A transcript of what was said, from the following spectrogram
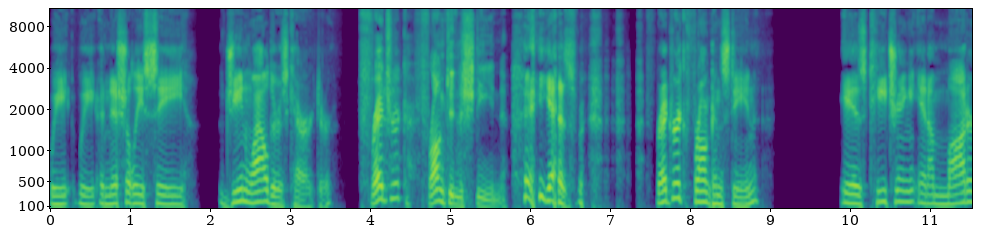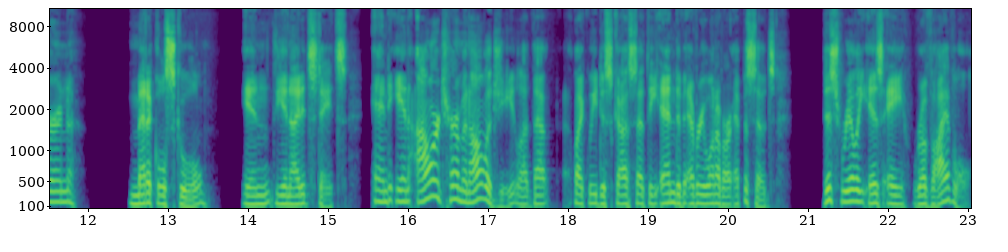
We we initially see Gene Wilder's character. Frederick Frankenstein. yes, Frederick Frankenstein is teaching in a modern medical school in the United States. And in our terminology, like that like we discuss at the end of every one of our episodes, this really is a revival.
